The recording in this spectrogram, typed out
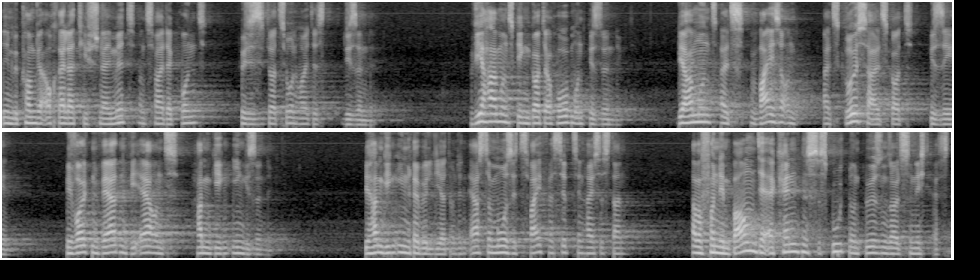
den bekommen wir auch relativ schnell mit, und zwar der Grund für die Situation heute ist die Sünde. Wir haben uns gegen Gott erhoben und gesündigt. Wir haben uns als weiser und als größer als Gott gesehen. Wir wollten werden wie er und haben gegen ihn gesündigt. Wir haben gegen ihn rebelliert. Und in 1. Mose 2, Vers 17 heißt es dann, aber von dem Baum der Erkenntnis des Guten und Bösen sollst du nicht essen.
